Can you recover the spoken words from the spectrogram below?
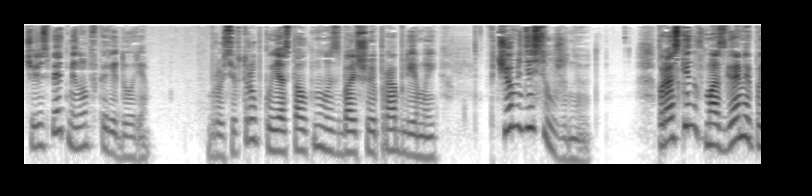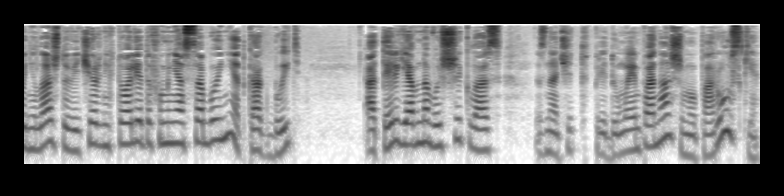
через пять минут в коридоре». Бросив трубку, я столкнулась с большой проблемой. «В чем здесь ужинают?» Пораскинув мозгами, поняла, что вечерних туалетов у меня с собой нет. Как быть? Отель явно высший класс. Значит, придумаем по-нашему, по-русски.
